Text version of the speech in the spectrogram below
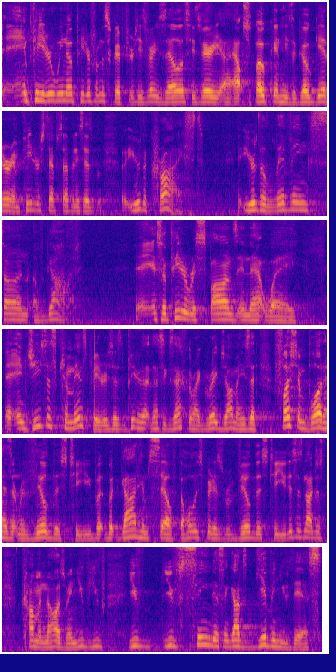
And Peter, we know Peter from the scriptures. He's very zealous, he's very uh, outspoken, he's a go getter. And Peter steps up and he says, You're the Christ, you're the living Son of God. And so Peter responds in that way. And Jesus commends Peter. He says, Peter, that's exactly right. Great job, man. He said, Flesh and blood hasn't revealed this to you, but, but God Himself, the Holy Spirit, has revealed this to you. This is not just common knowledge, man. You've, you've, you've, you've seen this, and God's given you this.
